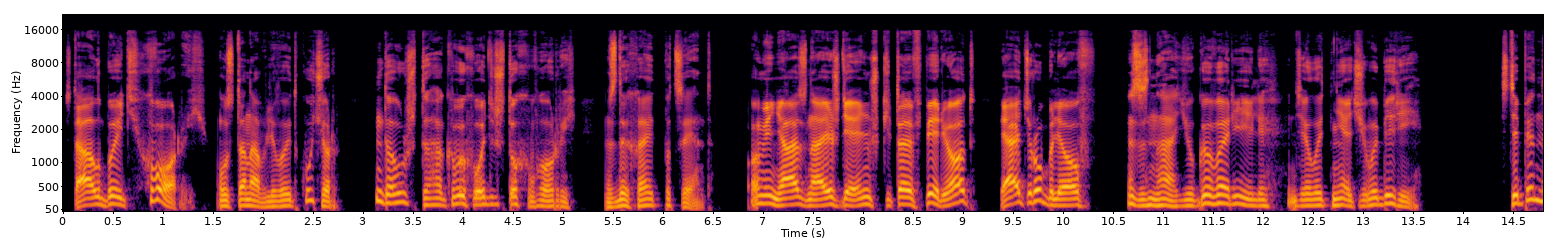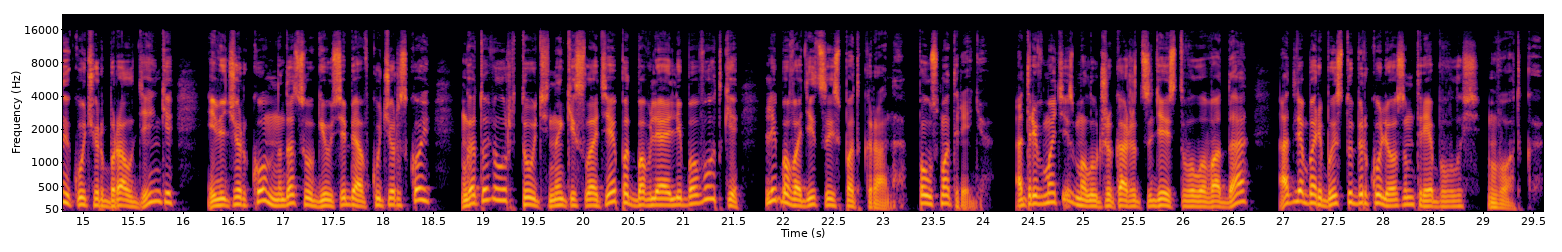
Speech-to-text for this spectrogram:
«Стал быть, хворый», — устанавливает кучер. «Да уж так, выходит, что хворый», — вздыхает пациент. «У меня, знаешь, денежки-то вперед, пять рублев». «Знаю, говорили, делать нечего, бери». Степенный кучер брал деньги и вечерком на досуге у себя в кучерской готовил ртуть на кислоте, подбавляя либо водки, либо водиться из-под крана, по усмотрению. От ревматизма лучше, кажется, действовала вода, а для борьбы с туберкулезом требовалась водка.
